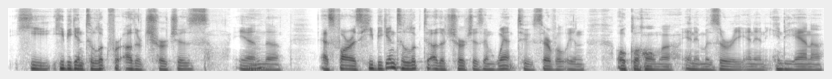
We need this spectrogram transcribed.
he he began to look for other churches, and uh, as far as he began to look to other churches and went to several in Oklahoma and in Missouri and in Indiana,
